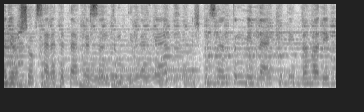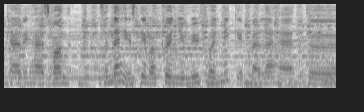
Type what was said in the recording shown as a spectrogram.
Sok szeretettel köszöntünk titeket, és köszöntünk mindenkit itt a Hadik Kávéházban. Ez a nehéz téma, könnyű műfaj, hogy miképpen lehet ö,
